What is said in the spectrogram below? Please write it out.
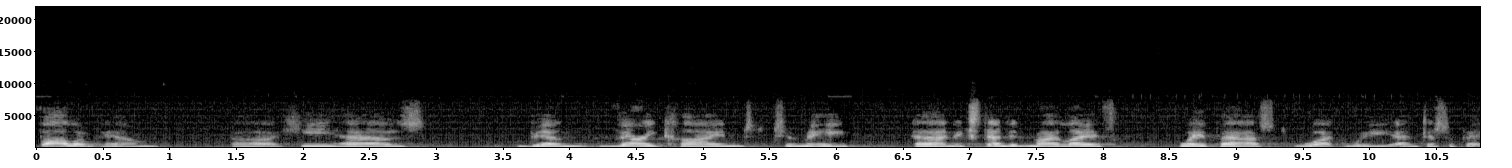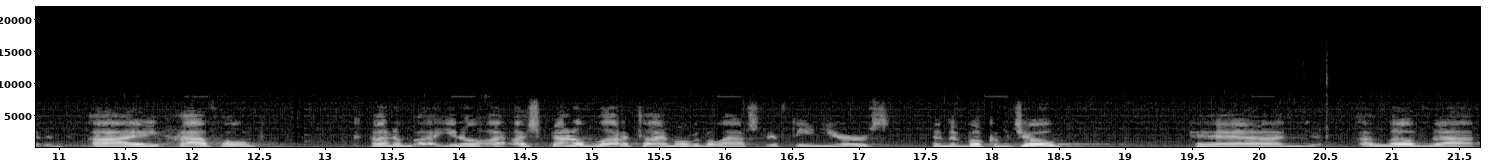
follow Him, uh, He has been very kind to me and extended my life way past what we anticipated. I have hope. Kind of, uh, you know, I, I spent a lot of time over the last 15 years in the book of Job, and I love that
